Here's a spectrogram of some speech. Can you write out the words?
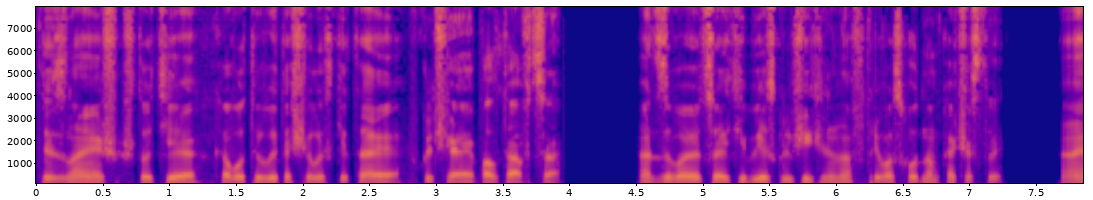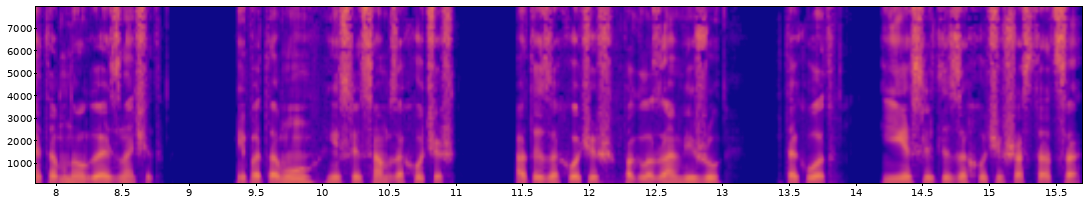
Ты знаешь, что те, кого ты вытащил из Китая, включая полтавца, отзываются о тебе исключительно в превосходном качестве. А это многое значит. И потому, если сам захочешь, а ты захочешь, по глазам вижу, так вот, если ты захочешь остаться,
